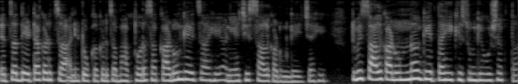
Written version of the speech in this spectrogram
याचा देटाकडचा आणि टोकाकडचा भाग थोडासा काढून घ्यायचा आहे आणि याची साल काढून घ्यायची आहे. तुम्ही साल काढून न घेताही खिसून घेऊ शकता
